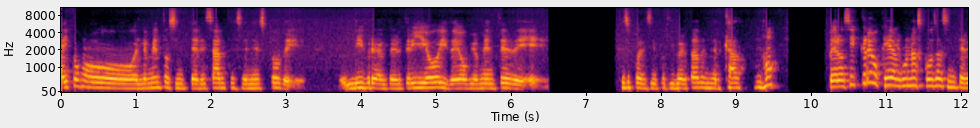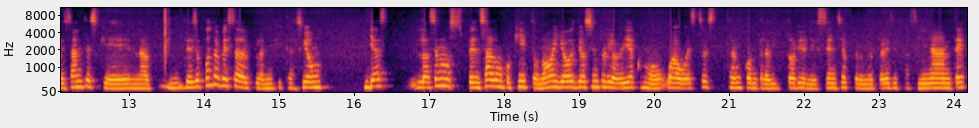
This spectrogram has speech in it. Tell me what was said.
hay, como elementos interesantes en esto de libre albedrío y de obviamente de, ¿qué se puede decir? Pues libertad de mercado, ¿no? Pero sí creo que hay algunas cosas interesantes que desde el punto de vista de la planificación ya las hemos pensado un poquito, ¿no? Yo, yo siempre lo veía como, wow, esto es tan contradictorio en esencia, pero me parece fascinante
